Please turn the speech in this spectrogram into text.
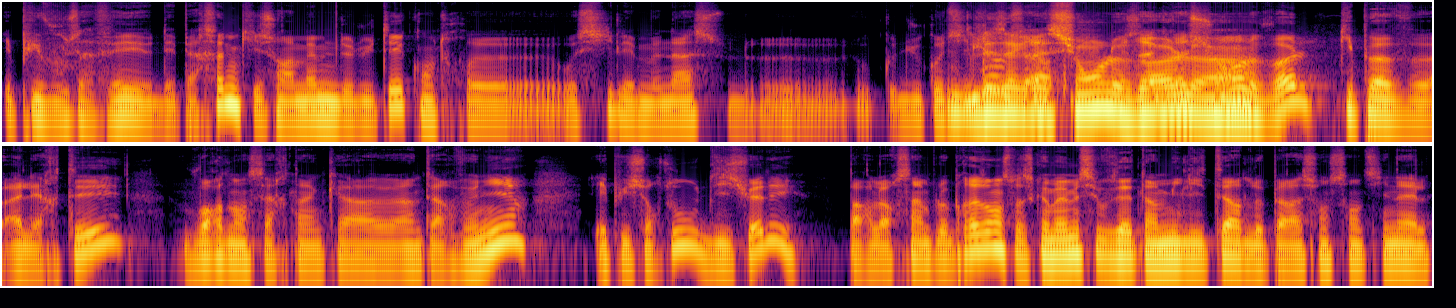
et puis vous avez des personnes qui sont à même de lutter contre euh, aussi les menaces de- du quotidien. Les agressions, le Les vol. agressions, euh, le vol, qui peuvent alerter, voire dans certains cas euh, intervenir, et puis surtout dissuader par leur simple présence. Parce que même si vous êtes un militaire de l'opération Sentinelle,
